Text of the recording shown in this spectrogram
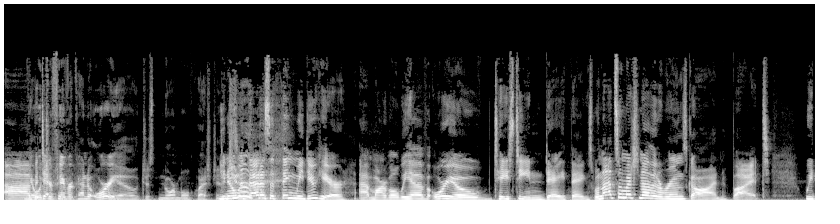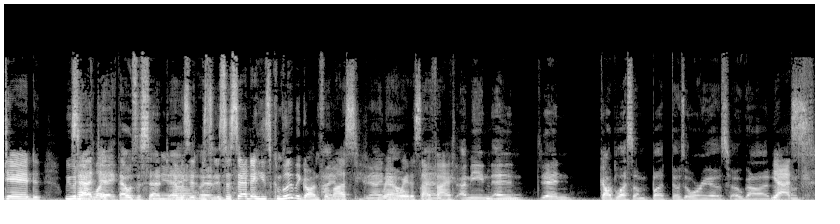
Uh, Yeah, but what's da- your favorite kind of Oreo? Just normal question. you know what? That is a thing we do here at Marvel. We have Oreo tasting day things. Well, not so much now that Arun's gone, but we did. We would sad have like day. That was a sad day. that was it's, it's a sad day. He's completely gone from I- us. I Ran know, away to sci-fi. and, I mean, and and God bless him, but those Oreos, oh God. Yes.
